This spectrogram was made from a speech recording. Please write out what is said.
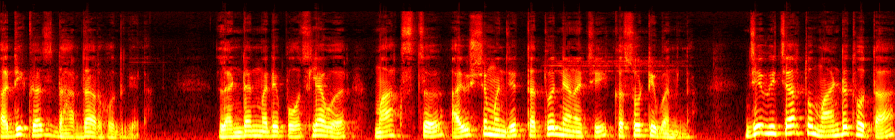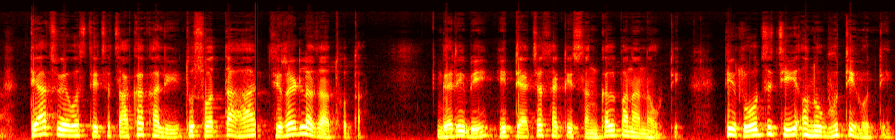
अधिकच धारदार होत गेलं. लंडनमध्ये पोहोचल्यावर मार्क्सचं आयुष्य म्हणजे तत्त्वज्ञानाची कसोटी बनलं. जे विचार तो मांडत होता त्याच व्यवस्थेच्या चाकाखाली तो स्वतः चिरडला जात होता. गरिबी ही त्याच्यासाठी संकल्पना नव्हती. ती रोजची अनुभूती होती.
